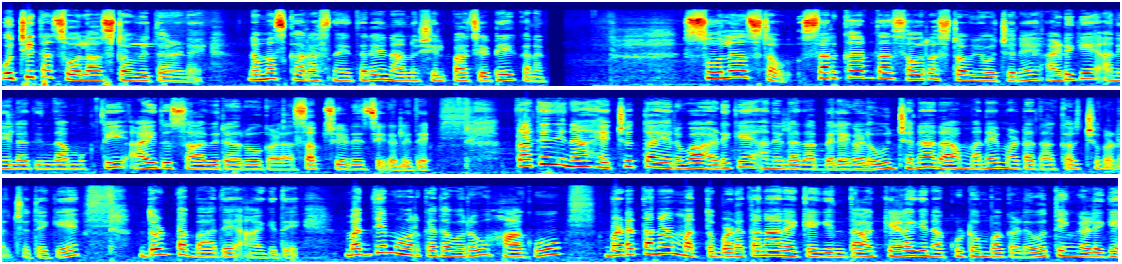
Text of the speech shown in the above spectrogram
ಉಚಿತ ಸೋಲಾರ್ ಸ್ಟವ್ ವಿತರಣೆ. ನಮಸ್ಕಾರ ಸ್ನೇಹಿತರೆ ನಾನು Shilpa city Kanaka. Solar stove ಸರ್ಕಾರದ ಸೌರ ಸ್ಟವ್ ಯೋಜನೆ ಅಡಿಗೆ ಅನಿಲದಿಂದ ಮುಕ್ತಿ ಐದು ಸಾವಿರ ರುಗಳ ಸಬ್ಸಿಡಿ ಸಿಗಲಿದೆ. ಪ್ರತಿದಿನ ಹೆಚ್ಚುತ್ತಾ ಇರುವ ಅಡಿಗೆ ಅನಿಲದ ಬೆಲೆಗಳು ಜನರ ಮನೆ ಮಠದ ಖರ್ಚುಗಳ ಜೊತೆಗೆ ದೊಡ್ಡ ಬಾಧೆ ಆಗಿದೆ. ಮಧ್ಯಮ ವರ್ಗದವರು ಹಾಗೂ ಬಡತನ ಮತ್ತು ಬಡತನ ರೇಖೆಗಿಂತ ಕೆಳಗಿನ ಕುಟುಂಬಗಳು ತಿಂಗಳಿಗೆ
